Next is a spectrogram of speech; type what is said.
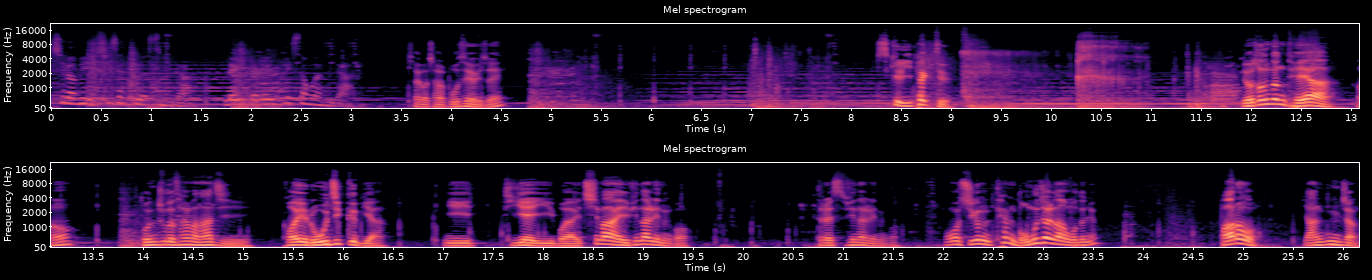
실험이 시작되었습니다. 레이더를 활성화합니다. 자 이거 잘 보세요 이제 스킬 이펙트. 크. 요 정도는 돼야 어? 돈 주고 살만하지. 거의 로지급이야. 이 뒤에 이 뭐야 이 치마에 휘날리는 거. 드레스 휘날리는 거어 지금 템 너무 잘 나오거든요? 바로 양궁장.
